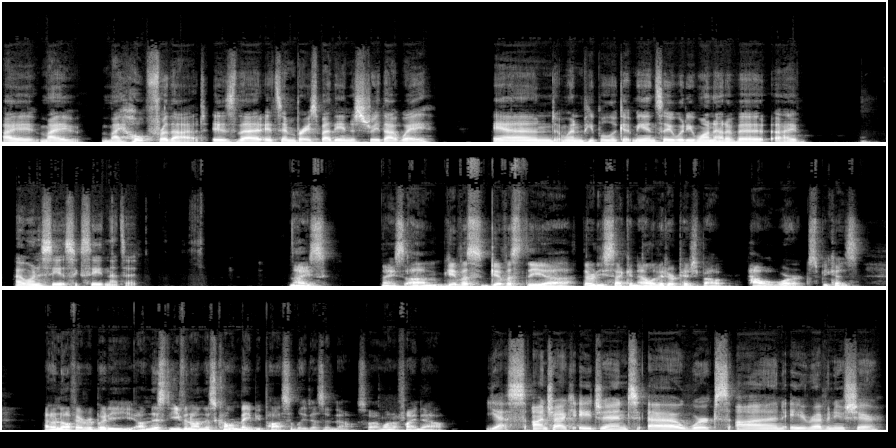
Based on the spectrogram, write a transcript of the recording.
I my my hope for that is that it's embraced by the industry that way. And when people look at me and say, "What do you want out of it?" I I want to see it succeed, and that's it. Nice. Nice. Um, give us give us the uh, thirty second elevator pitch about how it works because I don't know if everybody on this even on this call maybe possibly doesn't know. So I want to find out. Yes, on track agent uh, works on a revenue share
